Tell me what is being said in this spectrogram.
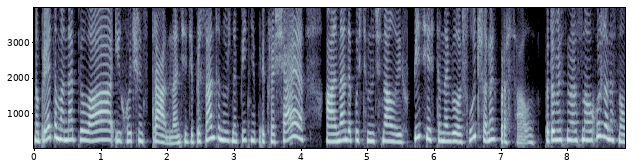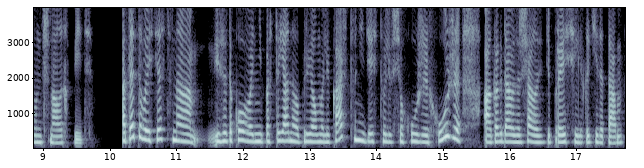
Но при этом она пила их очень странно. Антидепрессанты нужно пить не прекращая, а она, допустим, начинала их пить, ей становилось лучше, она их бросала. Потом, если становилось снова хуже, она снова начинала их пить. От этого, естественно, из-за такого непостоянного приема лекарств они действовали все хуже и хуже, а когда возвращалась депрессия или какие-то там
